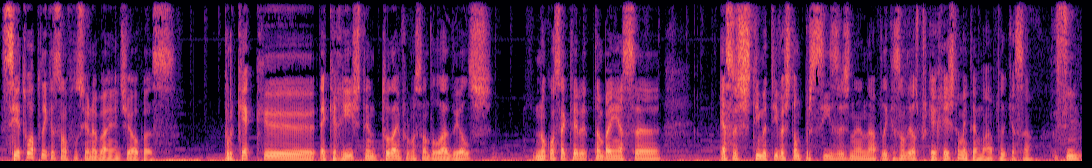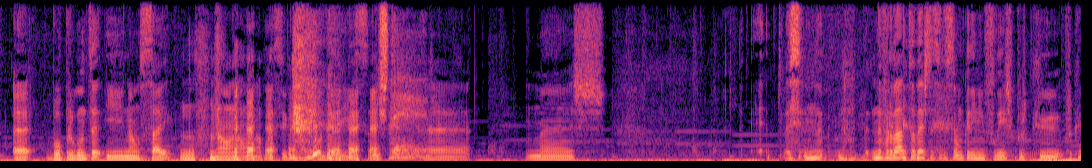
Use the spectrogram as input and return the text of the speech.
Se a tua aplicação funciona bem, a GeoBus, porque é que a Carris, tendo toda a informação do lado deles, não consegue ter também essa, essas estimativas tão precisas na, na aplicação deles? Porque a Carris também tem uma aplicação. Sim, uh, boa pergunta e não sei. Não. Não, não, consigo responder a isso. Mistério. Uh, mas. é, assim, na, na verdade, toda esta situação é um bocadinho infeliz porque, porque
